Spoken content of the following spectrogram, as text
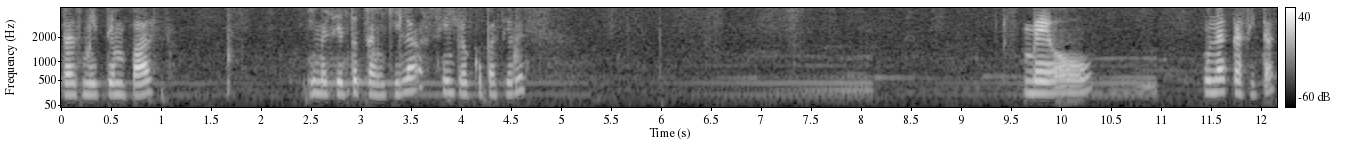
transmiten paz y me siento tranquila, sin preocupaciones. Veo una casita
